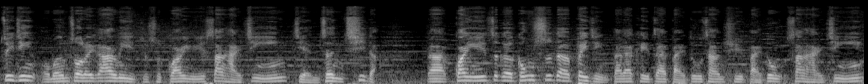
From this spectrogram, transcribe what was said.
最近我们做了一个案例，就是关于上海静音减震器的。那关于这个公司的背景，大家可以在百度上去百度上海静音。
